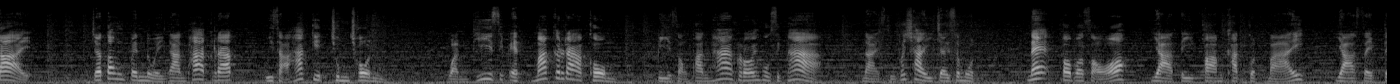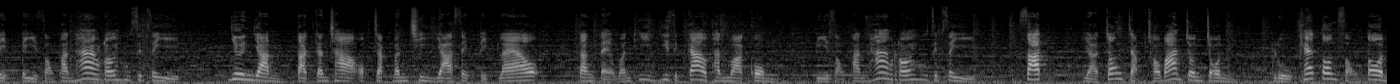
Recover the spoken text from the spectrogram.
ได้ จะต้องเป็นหน่วยงานภาครัฐ วิสาหกิจชุมชน วันที่ 11 มกราคม ปี 2565 นายสุภชัยใจสมุทรแนะปปสอย่าตีความขัดกฎหมาย ยาเสพติดปี 2564 ยืนยันตัดกัญชาออกจากบัญชียาเสพติดแล้ว ตั้งแต่วันที่ 29 ธันวาคม ปี 2564 ซัด อย่าจ้องจับชาวบ้านจนๆ ปลูกแค่ต้นสองต้น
